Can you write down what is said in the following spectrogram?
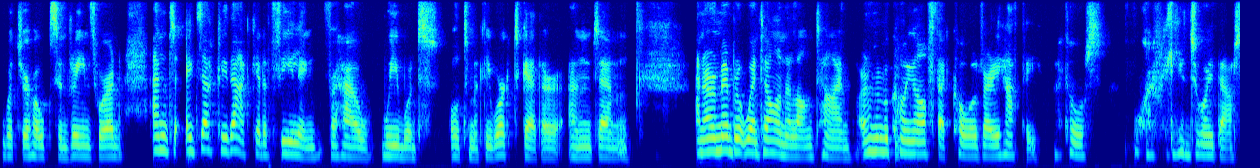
what your hopes and dreams were and, and exactly that get a feeling for how we would ultimately work together. And um and i remember it went on a long time. I remember coming off that call very happy. I thought oh i really enjoyed that.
